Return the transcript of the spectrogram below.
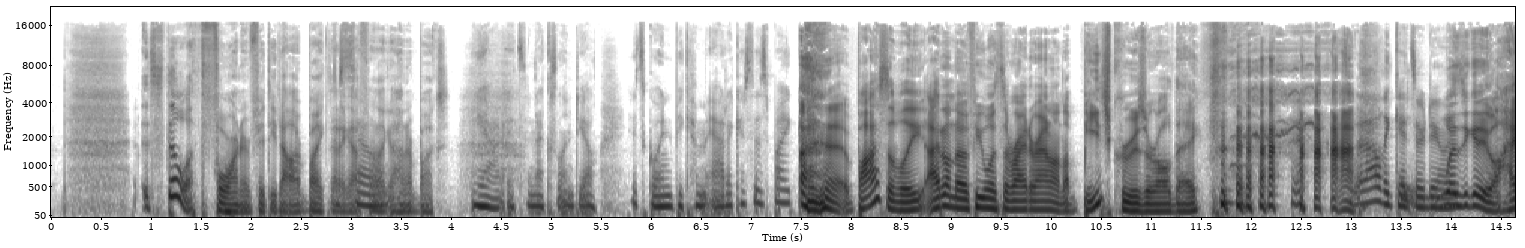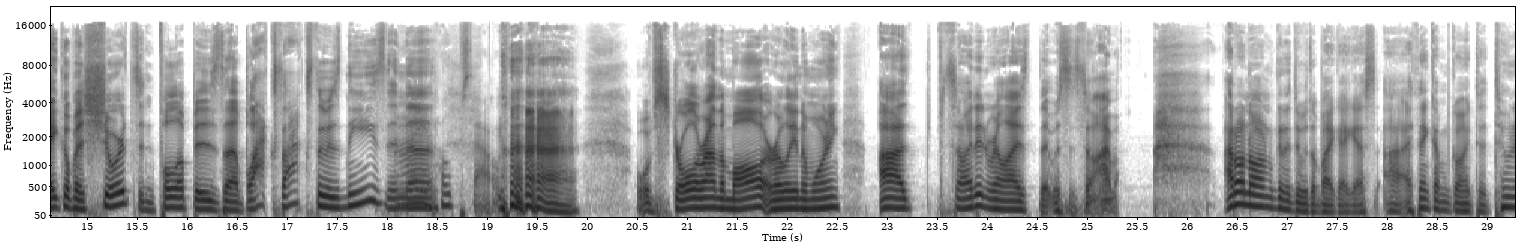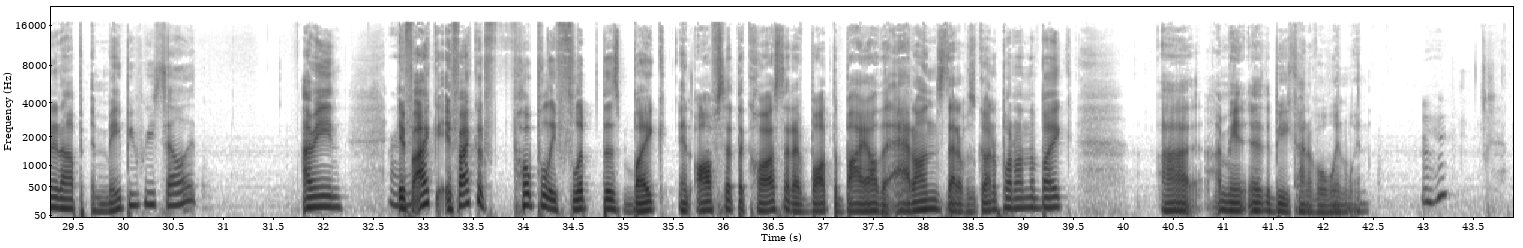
it's still a $450 bike that I got for like a hundred bucks. Yeah, it's an excellent deal. It's going to become Atticus's bike. Possibly. I don't know if he wants to ride around on a beach cruiser all day. what all the kids are doing. What's he gonna do? Hike up his shorts and pull up his uh, black socks to his knees and I uh, hope so. we'll stroll around the mall early in the morning. Uh, so I didn't realize that was so. I'm. I don't know what I'm gonna do with the bike. I guess uh, I think I'm going to tune it up and maybe resell it. I mean, if Right? I c- if I could hopefully flip this bike and offset the cost that I've bought to buy all the add-ons that I was going to put on the bike, uh, I mean it'd be kind of a win-win.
